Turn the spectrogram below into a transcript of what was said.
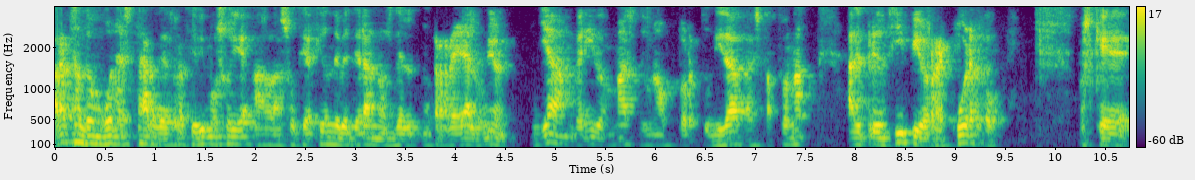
Arrachaldeón, buenas tardes. Recibimos hoy a la Asociación de Veteranos del Real Unión. Ya han venido más de una oportunidad a esta zona. Al principio recuerdo pues, que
